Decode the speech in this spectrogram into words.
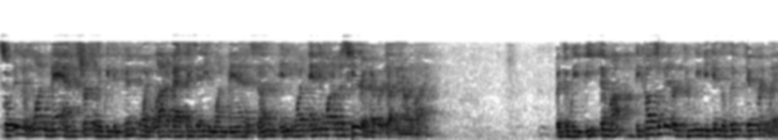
So it isn't one man. Certainly we can pinpoint a lot of bad things any one man has done, any one, any one of us here have ever done in our life. But do we beat them up because of it, or do we begin to live differently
